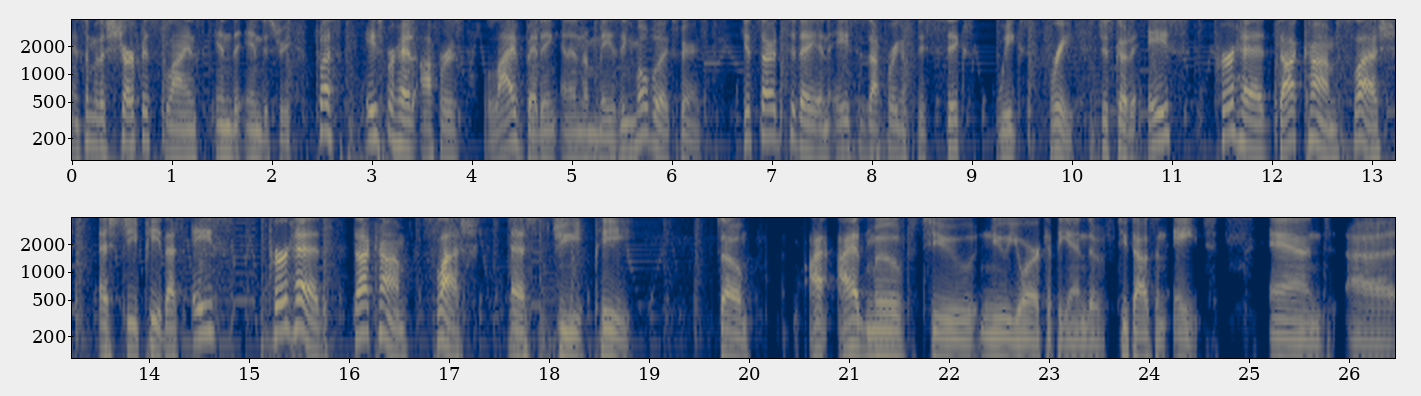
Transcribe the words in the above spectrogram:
and some of the sharpest lines in the industry. Plus, Ace Per Head offers live betting and an amazing mobile experience. Get started today, and Ace is offering up to six weeks free. Just go to aceperhead.com slash SGP. That's aceperhead.com slash SGP. So I, I had moved to New York at the end of 2008. And uh,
